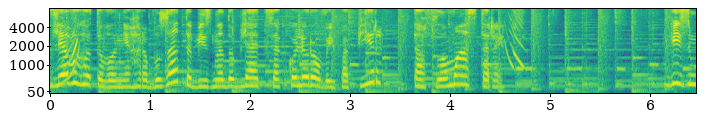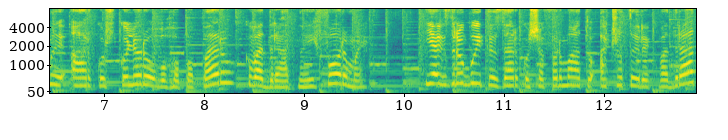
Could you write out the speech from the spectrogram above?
Для виготовлення гарбуза тобі знадобляться кольоровий папір та фломастери. Візьми аркуш кольорового паперу квадратної форми. Як зробити з аркуша формату А4 квадрат,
